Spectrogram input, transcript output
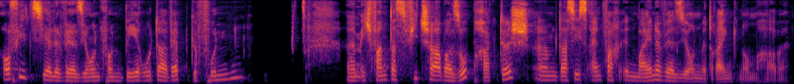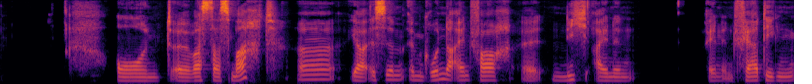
offizielle Version von B-Router Web gefunden. Ähm, ich fand das Feature aber so praktisch, ähm, dass ich es einfach in meine Version mit reingenommen habe. Und äh, was das macht, äh, ja, ist im, im Grunde einfach äh, nicht einen einen fertigen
